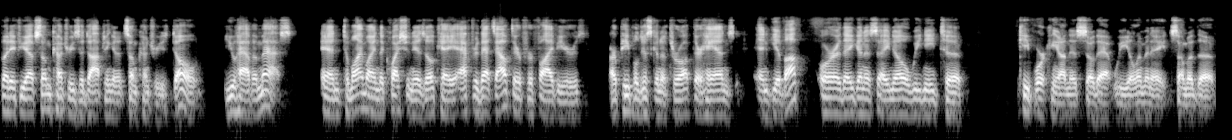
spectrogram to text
But if you have some countries adopting it and some countries don't, you have a mess. And to my mind, the question is okay, after that's out there for five years, are people just going to throw up their hands and give up? Or are they going to say, no, we need to keep working on this so that we eliminate some of the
